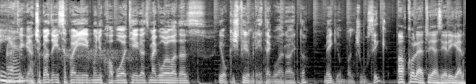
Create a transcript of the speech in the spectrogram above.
Igen. Hát igen, csak az éjszakai jég, mondjuk ha volt jég, az megolvad, az jó kis filmréteg van rajta. Még jobban csúszik. Akkor lehet, hogy ezért igen.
